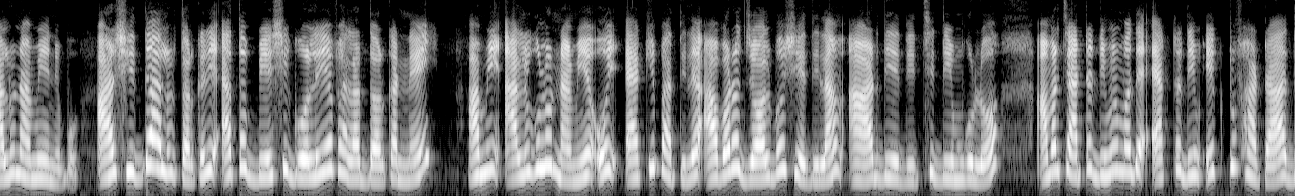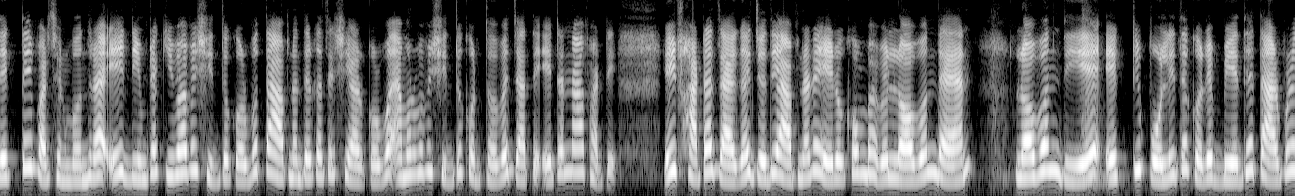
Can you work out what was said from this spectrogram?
আলু নামিয়ে নেব। আর সিদ্ধ আলুর তরকারি এত বেশি গলিয়ে ফেলার দরকার নেই। আমি আলুগুলো নামিয়ে ওই একই পাতিলে আবারও জল বসিয়ে দিলাম আর দিয়ে দিচ্ছি ডিমগুলো। আমার চারটা ডিমের মধ্যে একটা ডিম একটু ফাটা, দেখতেই পারছেন বন্ধুরা এই ডিমটা কীভাবে সিদ্ধ করব তা আপনাদের কাছে শেয়ার করব। এমনভাবে সিদ্ধ করতে হবে যাতে এটা না ফাটে। এই ফাটা জায়গায় যদি আপনারা এরকমভাবে লবণ দেন, লবণ দিয়ে একটি পলিতে করে বেঁধে তারপরে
